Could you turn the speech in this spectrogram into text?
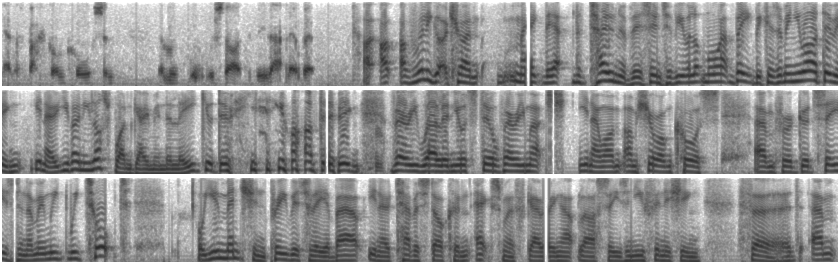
getting us back on course, and, and we've, we've started to do that a little bit. I, have really got to try and make the the tone of this interview a lot more upbeat because I mean you are doing you know you've only lost one game in the league you're doing you are doing very well and you're still very much you know I'm I'm sure on course um, for a good season. I mean we we talked well, you mentioned previously about you know Tavistock and Exmouth going up last season, you finishing third. Um,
